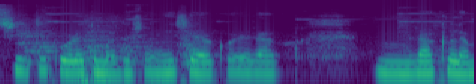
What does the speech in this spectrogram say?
স্মৃতি করে তোমাদের সঙ্গে শেয়ার করে রাখ রাখলাম।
